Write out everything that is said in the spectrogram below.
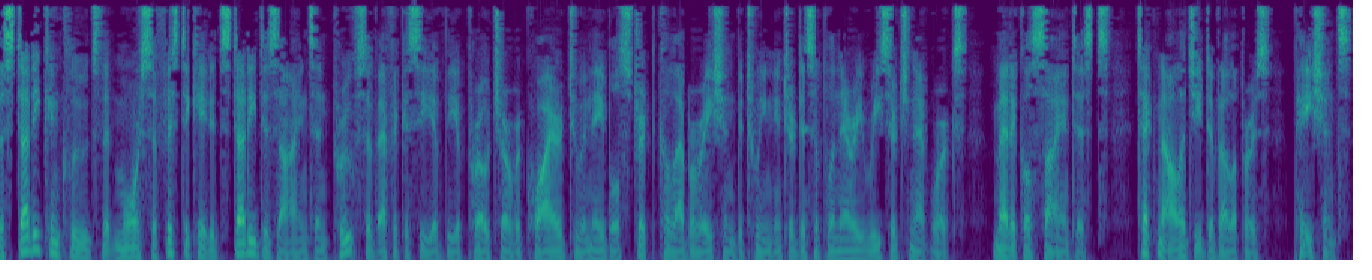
The study concludes that more sophisticated study designs and proofs of efficacy of the approach are required to enable strict collaboration between interdisciplinary research networks, medical scientists, technology developers, patients,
